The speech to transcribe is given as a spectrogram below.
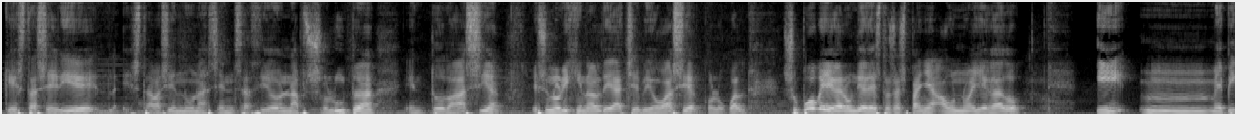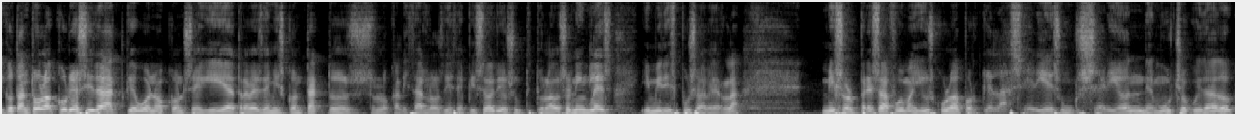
que esta serie estaba siendo una sensación absoluta en toda Asia. Es un original de HBO Asia, con lo cual supongo que llegará un día de estos a España, aún no ha llegado. Y mm, me picó tanto la curiosidad que, bueno, conseguí a través de mis contactos localizar los 10 episodios subtitulados en inglés y me dispuse a verla. Mi sorpresa fue mayúscula porque la serie es un serión de mucho cuidado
